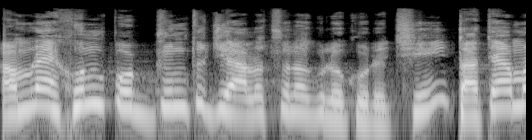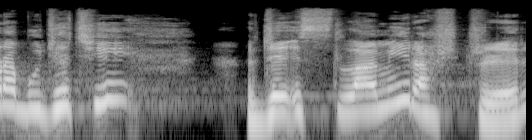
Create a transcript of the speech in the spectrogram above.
আমরা এখন পর্যন্ত যে আলোচনাগুলো করেছি, তাতে আমরা বুঝেছি যে ইসলামী রাষ্ট্রের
